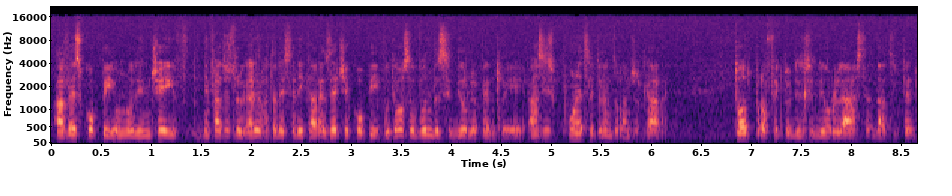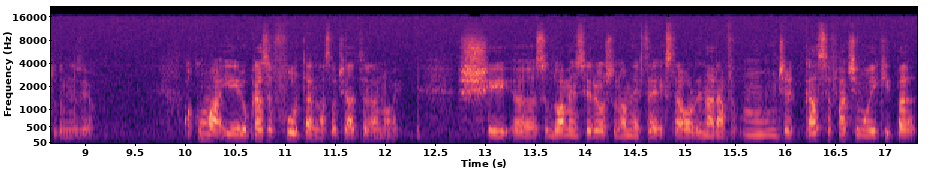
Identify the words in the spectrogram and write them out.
Aveți copii, unul din cei din fratele Strugariu, fratele Sării, care are 10 copii, puteau să vândă CD-urile pentru ei. Am zis, puneți-l pe Dumnezeu la încercare. Tot profitul din CD-urile astea, dați-l pentru Dumnezeu. Acum ei lucrează full-time la asociație la noi și uh, sunt oameni serioși, sunt oameni extra, extraordinari. Am încercat să facem o echipă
